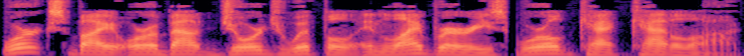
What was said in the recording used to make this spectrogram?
Works by or about George Whipple in libraries. WorldCat catalog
